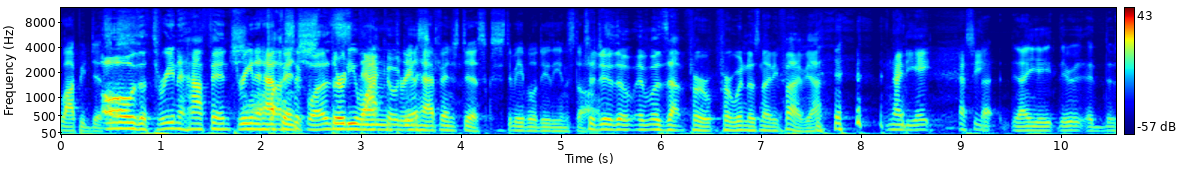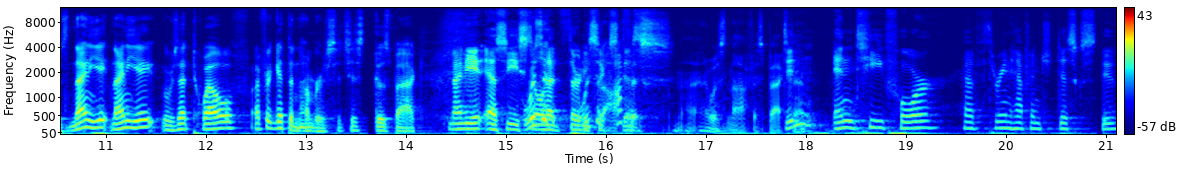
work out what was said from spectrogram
floppy disks. Oh, the three and a half inch three and a half inch, was 31 Stacko three and a half inch discs to be able to do the install. to do the. It was that for for Windows ninety five. Yeah. 98 SE. Uh, 98, there, there was 98, 98, or was that 12? I forget the numbers. It just goes back. 98 SE still it- had was it 36 Office? discs. No, it wasn't Office back then. Didn't NT4 have three and a half inch discs too?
